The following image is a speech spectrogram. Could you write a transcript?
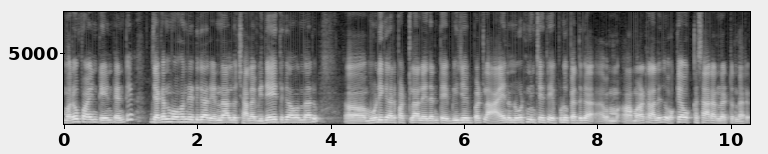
మరో పాయింట్ ఏంటంటే జగన్మోహన్ రెడ్డి గారు ఎన్నాళ్ళు చాలా విధేయతగా ఉన్నారు. మోడీ గారి పట్ల లేదంటే బీజేపీ పట్ల ఆయన నోటి నుంచి అయితే ఎప్పుడూ పెద్దగా ఆ- మాట రాలేదు. ఒకే ఒక్కసారి అన్నట్టున్నారు.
